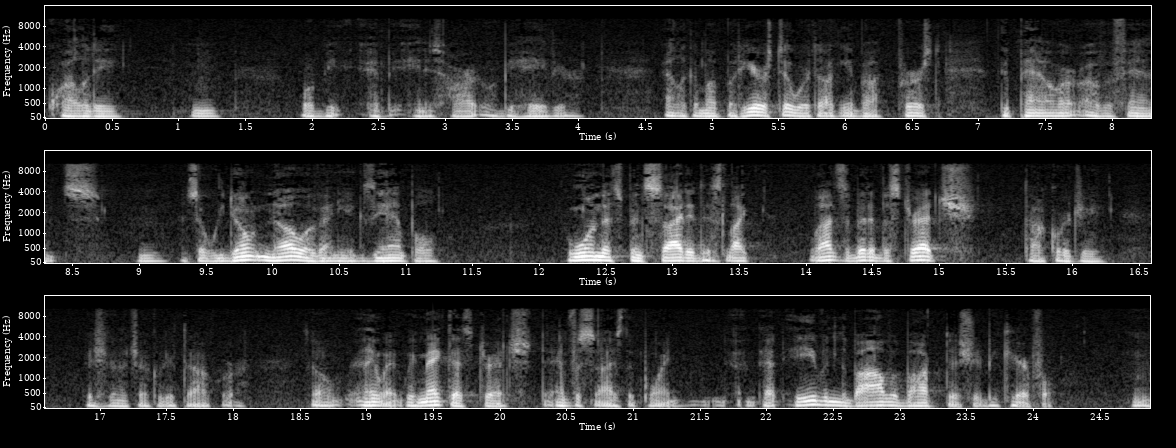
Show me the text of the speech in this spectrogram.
quality hmm, or be, in his heart or behavior. I'll come up. But here still we're talking about first the power of offense. Hmm. And so we don't know of any example. The one that's been cited is like, well, that's a bit of a stretch, Thakurji, Chakravarti Thakur. So anyway, we make that stretch to emphasize the point that even the Bhava Bhakta should be careful hmm,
